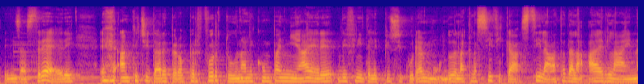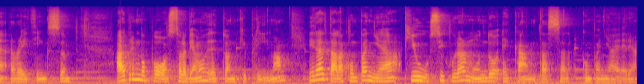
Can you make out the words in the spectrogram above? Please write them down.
dei disastri aerei, eh, anche citare però per fortuna le compagnie aeree definite le più sicure al mondo della classifica stilata dalla Airline Ratings. Al primo posto, l'abbiamo detto anche prima, in realtà la compagnia più sicura al mondo è Qantas, la compagnia aerea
